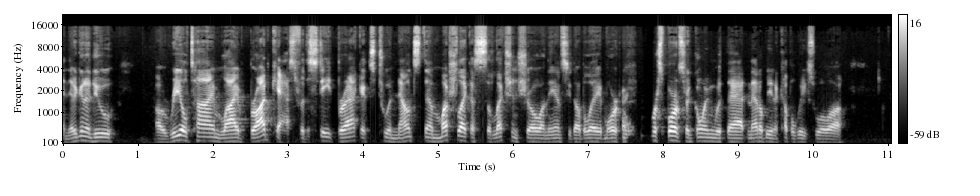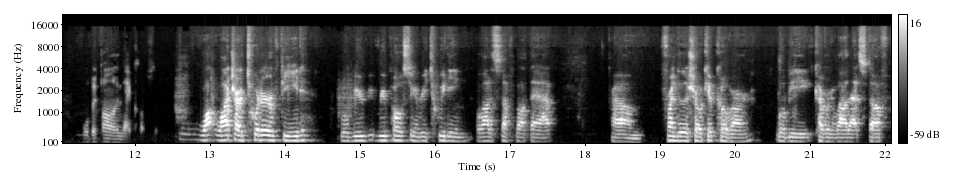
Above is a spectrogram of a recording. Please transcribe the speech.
and they're going to do a real time live broadcast for the state brackets to announce them, much like a selection show on the NCAA. More more sports are going with that, and that'll be in a couple weeks. We'll uh, we'll be following that closely. Watch our Twitter feed. We'll be reposting and retweeting a lot of stuff about that. Um, friend of the show, Kip Kovar, we'll be covering a lot of that stuff.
